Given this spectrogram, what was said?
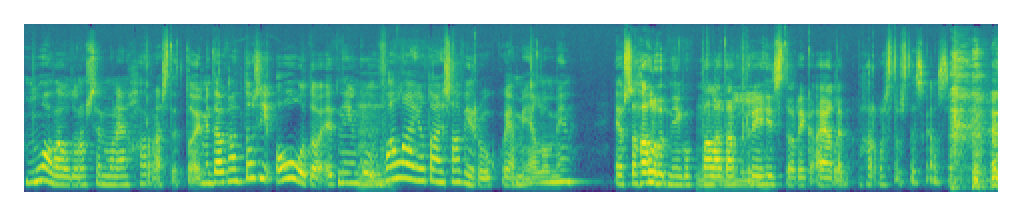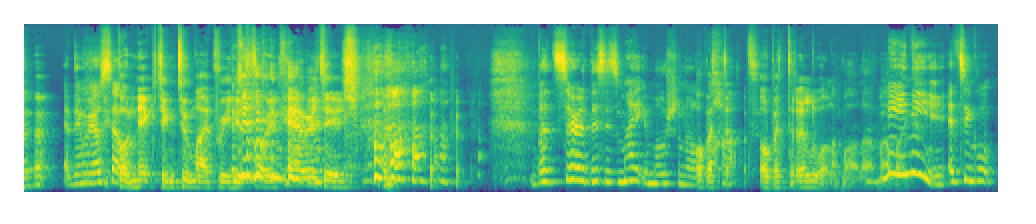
muovautunut semmoinen harrastetoiminta, joka on tosi outo, että niinku mm. valaa jotain saviruukkuja mieluummin. Jos sä haluat niinku palata niin. prehistoric-ajalle harrastustes kanssa. Et niinku jos se Connecting to my prehistoric heritage. But sir, this is my emotional Opette- part. opettele luolamaalaamaan Niin, vaikka. niin. Et niinku,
